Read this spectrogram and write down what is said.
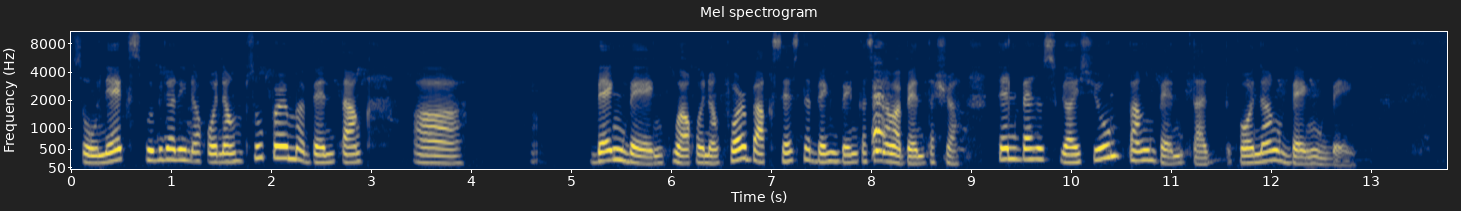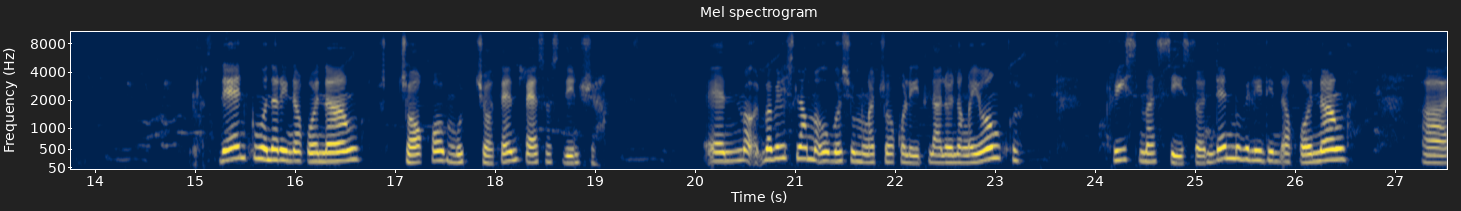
So, next, bumili rin ako ng super mabentang ah Beng Beng. Kuha ako ng 4 boxes na Beng Beng kasi nga mabenta siya. 10 pesos guys yung pangbenta ko ng Beng Beng. Then, kumuha na rin ako ng Choco Mucho. 10 pesos din siya. And ma- mabilis lang maubos yung mga chocolate, lalo na ngayong Christmas season. Then, bumili din ako ng ah,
